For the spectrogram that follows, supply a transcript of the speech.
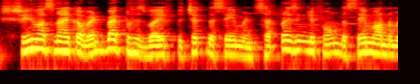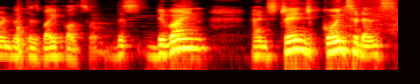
Srinivas Nayaka went back to his wife to check the same and surprisingly found the same ornament with his wife also. This divine and strange coincidence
